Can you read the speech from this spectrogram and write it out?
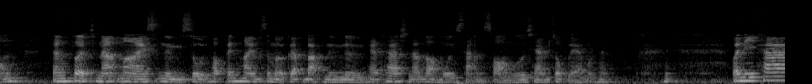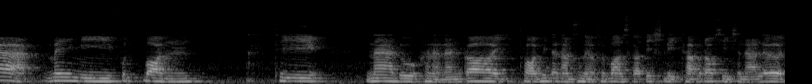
0-2แฟรงก์เฟิร์ตชนะไมนซ์1-0ฮอฟเฟนไฮม์เสมอกับกลัดบัค1-1แฮร์ธ่าชนะดอร์ทมุนด์3-2รู้แชมป์จบแล้วมั้งครับวันนี้ถ้าไม่มีฟุตบอลที่น่าดูขนาดนั้นก็พร้อมที่จะนำเสนอฟุตบอลสกอตติชลีกครับ รอบชิงชนะเลิศ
